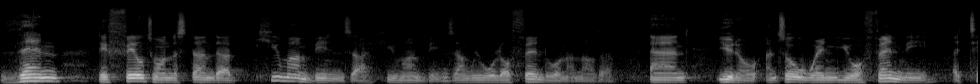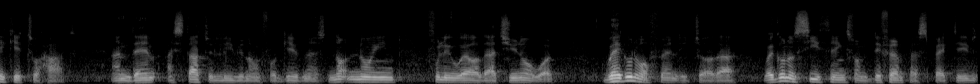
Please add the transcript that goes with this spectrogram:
Then they fail to understand that human beings are human beings and we will offend one another. And, you know, and so when you offend me, I take it to heart. And then I start to live in unforgiveness, not knowing fully well that, you know what, we're going to offend each other. We're going to see things from different perspectives.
